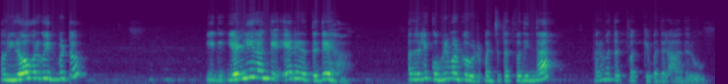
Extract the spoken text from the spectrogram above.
ಅವ್ರು ಇರೋವರೆಗೂ ಇದ್ಬಿಟ್ಟು ಈಗ ಎಳ್ನೀರಂಗೆ ಏನಿರುತ್ತೆ? ದೇಹ. ಅದರಲ್ಲಿ ಕೊಬ್ಬರಿ ಮಾಡ್ಕೊಬಿಟ್ರು ಪಂಚತತ್ವದಿಂದ ಪರಮತತ್ವಕ್ಕೆ ಬದಲಾದರು.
